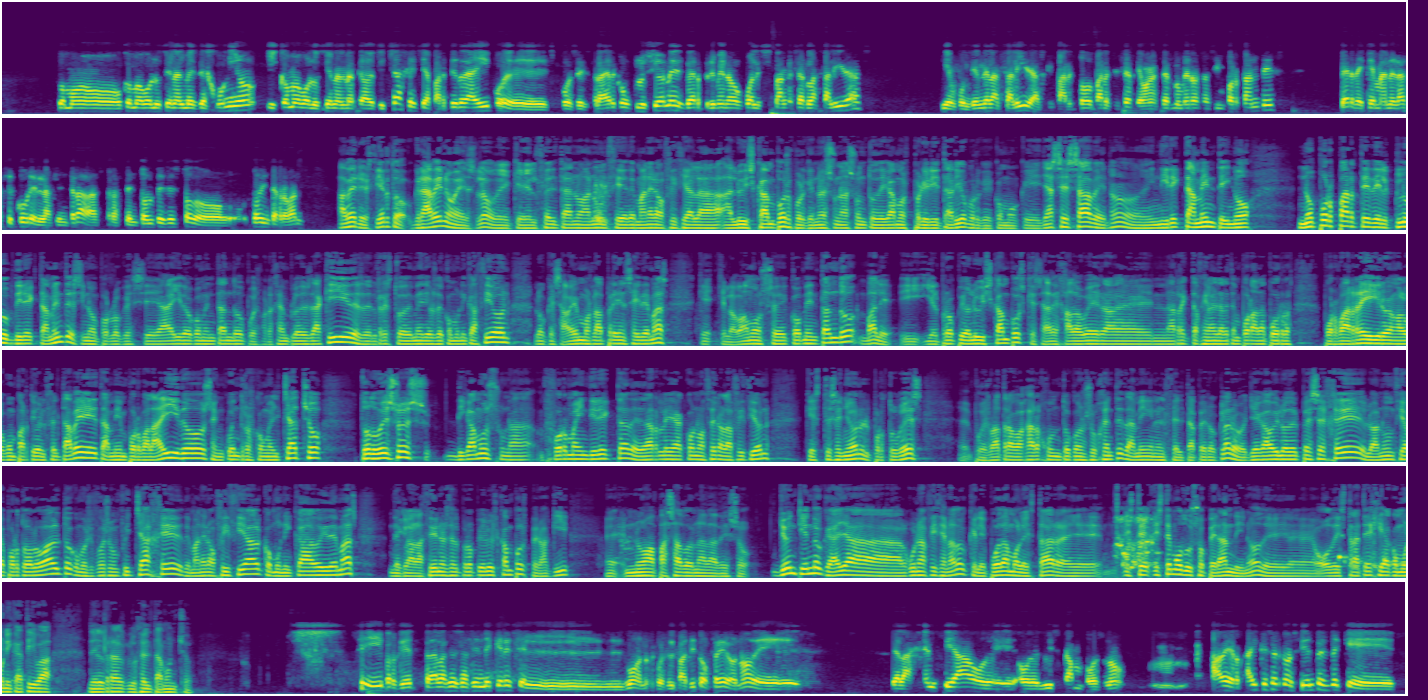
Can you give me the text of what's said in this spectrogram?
cómo, cómo evoluciona el mes de junio y cómo evoluciona el mercado de fichajes y a partir de ahí, pues, pues extraer conclusiones, ver primero cuáles van a ser las salidas y en función de las salidas, que para todo parece ser que van a ser numerosas importantes, ver de qué manera se cubren las entradas. Pero hasta entonces es todo, todo interrogante. A ver, es cierto, grave no es lo de que el Celta no anuncie de manera oficial a, a, Luis Campos, porque no es un asunto, digamos, prioritario, porque como que ya se sabe, ¿no? Indirectamente y no no por parte del club directamente, sino por lo que se ha ido comentando, pues por ejemplo desde aquí, desde el resto de medios de comunicación, lo que sabemos la prensa y demás, que, que lo vamos eh, comentando, vale, y, y, el propio Luis Campos, que se ha dejado ver eh, en la recta final de la temporada por, por Barreiro en algún partido del Celta B, también por Balaídos, encuentros con el Chacho, todo eso es, digamos, una forma indirecta de darle a conocer a la afición que este señor, el portugués, eh, pues va a trabajar junto con su gente también en el Celta. Pero claro, llega hoy lo del PSG, lo anuncia por todo lo alto, como si fuese un fichaje, de manera oficial, comunicado y demás, declaraciones del propio Luis Campos, pero aquí eh, no ha pasado nada de eso. Yo entiendo que haya algún aficionado que le pueda molestar eh, este, este modus operandi, ¿no? De, o de estrategia comunicativa del Real Club Celta, Moncho. Sí, porque te da la sensación de que eres el, bueno, pues el patito feo, ¿no? De, la agencia o de, o de Luis Campos, ¿no? A ver, hay que ser conscientes de que,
